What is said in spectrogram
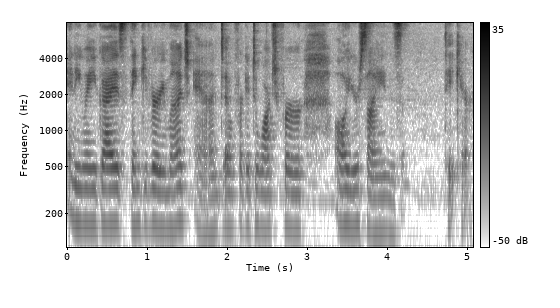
Anyway, you guys, thank you very much, and don't forget to watch for all your signs. Take care.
